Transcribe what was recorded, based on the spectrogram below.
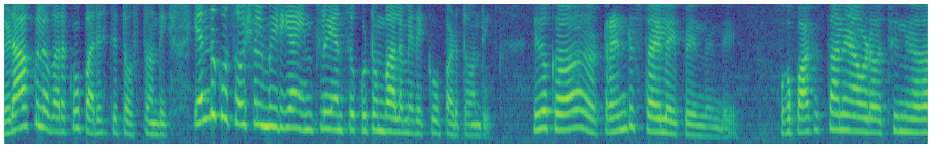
విడాకుల వరకు పరిస్థితి వస్తుంది. ఎందుకు సోషల్ మీడియా ఇన్ఫ్లుయెన్స్ కుటుంబాల మీద ఎక్కువ పడుతోంది? ఇది ఒక ట్రెండ్ స్టైల్ అయిపోయిందండి. ఒక పాకిస్తానీ ఆవిడ వచ్చింది కదా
